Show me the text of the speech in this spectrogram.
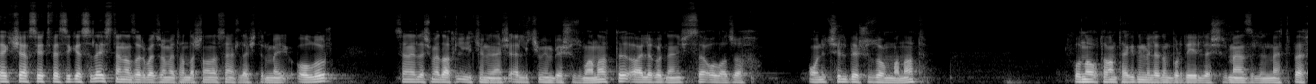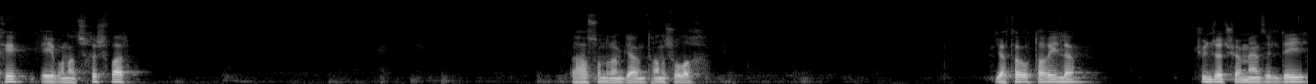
Tək şəxsiyyət vəsiqəsi ilə istənilən Azərbaycan vətəndaşlarına sənədləşdirmək olur. Sənədləşmə daxil ilkin ödəniş 52500 manatdır. Aylıq ödəniş isə olacaq 13 il 510 manat. Qonaq otağını təqdim elədim. Burada yerləşir mənzilin mətbəxi, eyvana çıxış var. Daha sonra gəlin tanış olaq. Yataq otağı ilə küncə düşən mənzil deyil.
